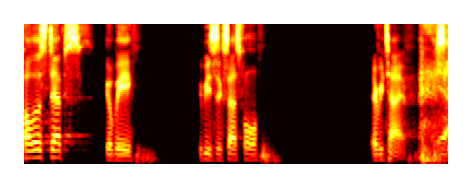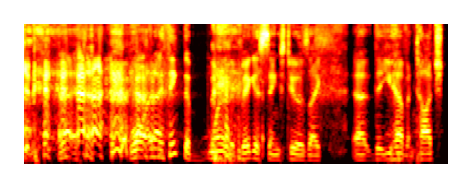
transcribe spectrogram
follow those steps you'll be you'll be successful every time Just Yeah. kidding. well, and I think the one of the biggest things too is like uh, that you haven't touched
